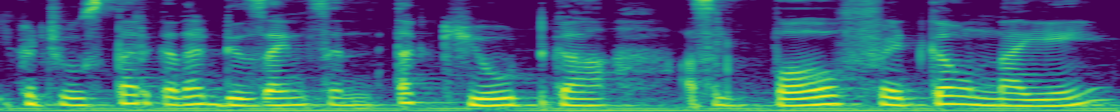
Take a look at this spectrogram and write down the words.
ఇక్కడ చూస్తారు కదా డిజైన్స్ ఎంత క్యూట్గా అసలు పర్ఫెక్ట్గా ఉన్నాయి.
